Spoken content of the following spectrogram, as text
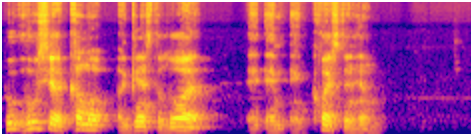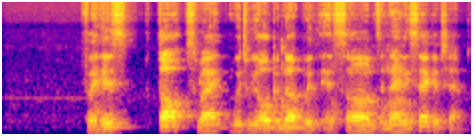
Who who shall come up against the Lord and, and, and question him for his thoughts, right? Which we opened up with in Psalms the 92nd chapter.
